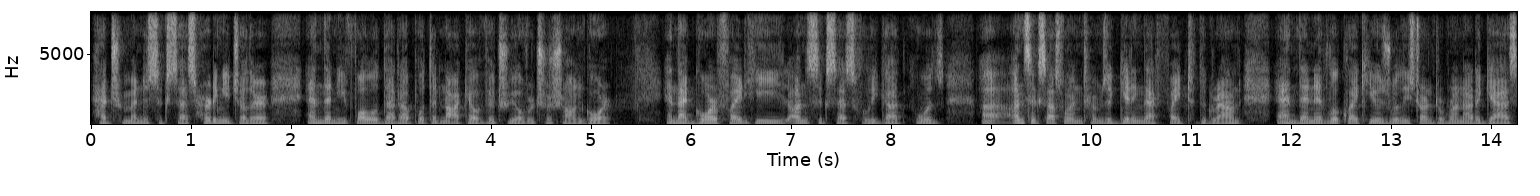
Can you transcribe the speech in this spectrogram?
had tremendous success hurting each other. And then he followed that up with a knockout victory over Tresean Gore. In that Gore fight, he unsuccessfully got was uh, unsuccessful in terms of getting that fight to the ground, and then it looked like he was really starting to run out of gas.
